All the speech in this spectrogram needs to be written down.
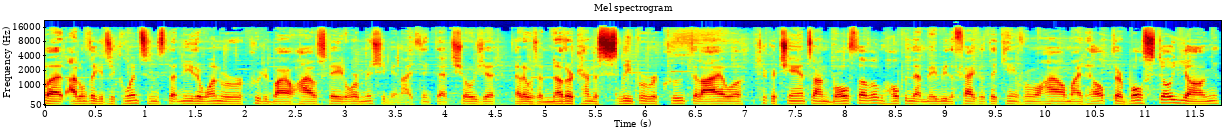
but I don't think it's a coincidence that neither one were recruited by Ohio State or Michigan. I think that shows you that it was another kind of sleeper recruit that Iowa took a chance on both of them, hoping that maybe the fact that they came from Ohio might help. They're both still young.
